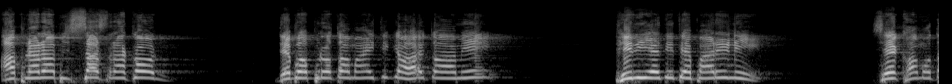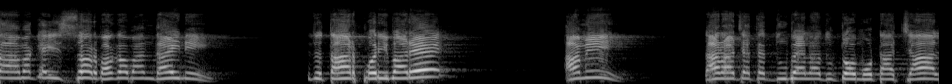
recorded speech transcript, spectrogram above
আপনারা বিশ্বাস রাখুন, দেবব্রত মাইতিকে হয়তো আমি ফিরিয়ে দিতে পারিনি। সে ক্ষমতা আমাকে ঈশ্বর ভগবান দেয়নি। কিন্তু তার পরিবারে আমি তারা যাতে দুবেলা দুটো মোটা চাল,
